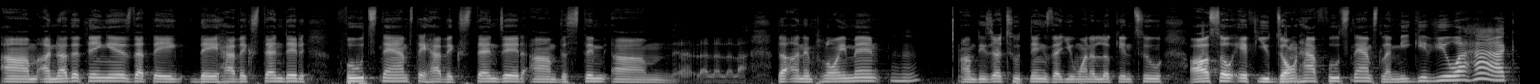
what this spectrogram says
Um, another thing is that they they have extended food stamps. They have extended um, the stim um, la, la, la, the unemployment. Mm-hmm. Um, these are two things that you want to look into. Also, if you don't have food stamps, let me give you a hack.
